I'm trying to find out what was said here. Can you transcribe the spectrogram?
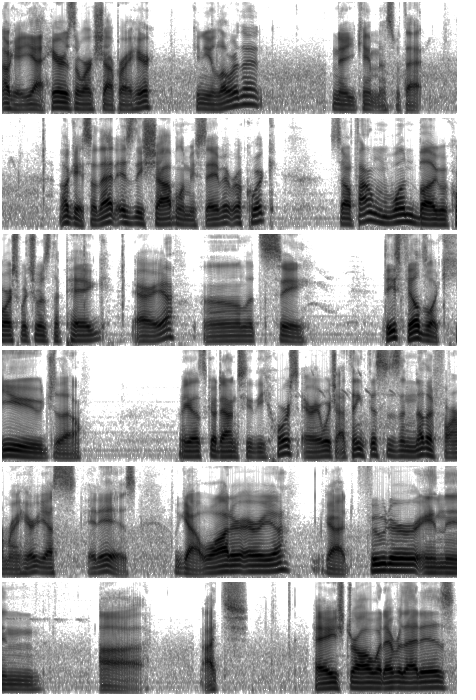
Okay, yeah, here's the workshop right here. Can you lower that? No, you can't mess with that. Okay, so that is the shop. Let me save it real quick. So I found one bug, of course, which was the pig area. Uh, let's see. These fields look huge, though. Okay, let's go down to the horse area, which I think this is another farm right here. Yes, it is. We got water area. We got fooder, and then uh, hay, straw, whatever that is.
